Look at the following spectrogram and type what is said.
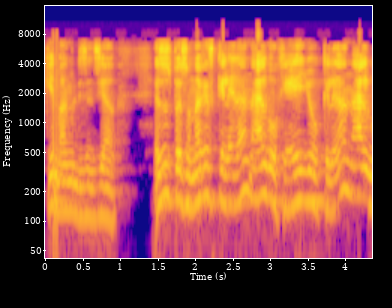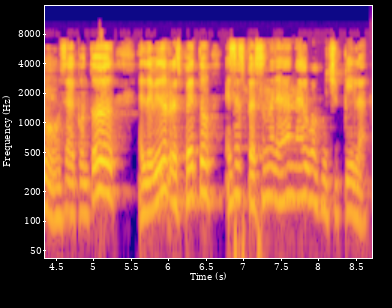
¿Quién más, mi licenciado? Esos personajes que le dan algo, Gello, que le dan algo, o sea, con todo el debido respeto, esas personas le dan algo a Juchipila,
